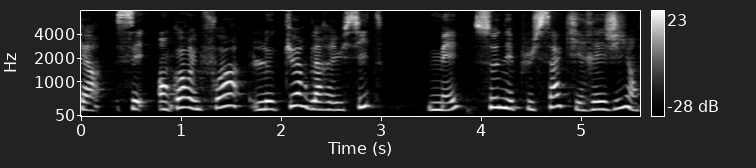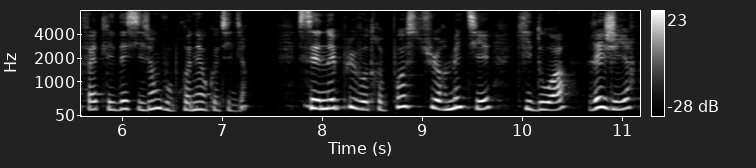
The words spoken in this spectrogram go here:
Car c'est encore une fois le cœur de la réussite, mais ce n'est plus ça qui régit en fait les décisions que vous prenez au quotidien. Ce n'est plus votre posture métier qui doit régir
